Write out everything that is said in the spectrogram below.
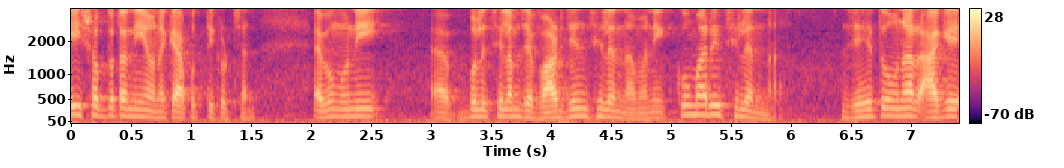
এই শব্দটা নিয়ে অনেকে আপত্তি করছেন। এবং উনি বলেছিলাম যে ভার্জিন ছিলেন না মানে কুমারী ছিলেন না। যেহেতু ওনার আগে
